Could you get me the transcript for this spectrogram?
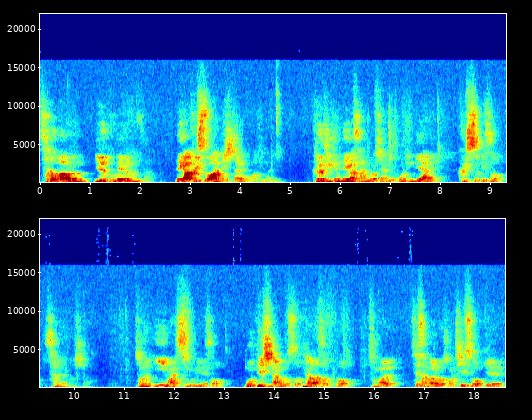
사도 바울은 이런 고백을 합니다. 내가 그리스도와 함께 십자가에 못 박힌다니 그러지 이제 내가 사는 것이 아니고 오직 내 안에 그리스도께서 사는 것이다. 저는 이 말씀으로 인해서 모태신앙으로서 태어나서부터 정말 세상 말로 정말 재수 없게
